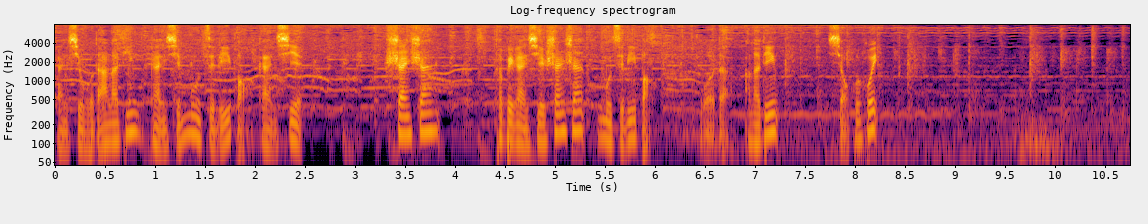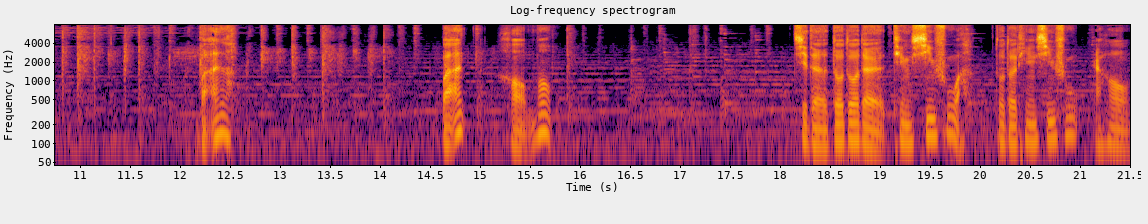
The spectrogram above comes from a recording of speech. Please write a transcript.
感谢我的阿拉丁，感谢木子李宝，感谢珊珊，特别感谢珊珊、木子李宝，我的阿拉丁，小灰灰，晚安了。晚安，好梦。记得多多的听新书啊，多多听新书，然后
